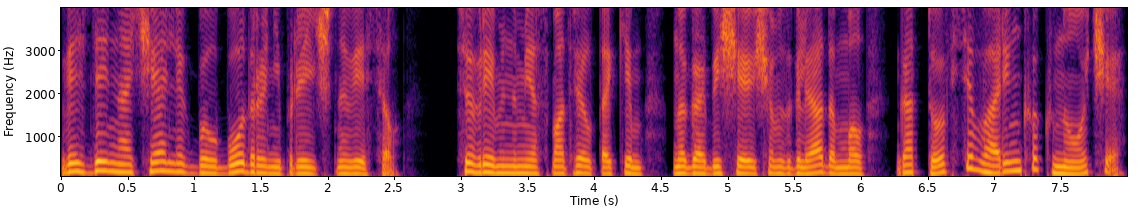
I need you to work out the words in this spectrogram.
Весь день начальник был бодр и неприлично весел. Все время на меня смотрел таким многообещающим взглядом, мол, готовься, Варенька, к ночи.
